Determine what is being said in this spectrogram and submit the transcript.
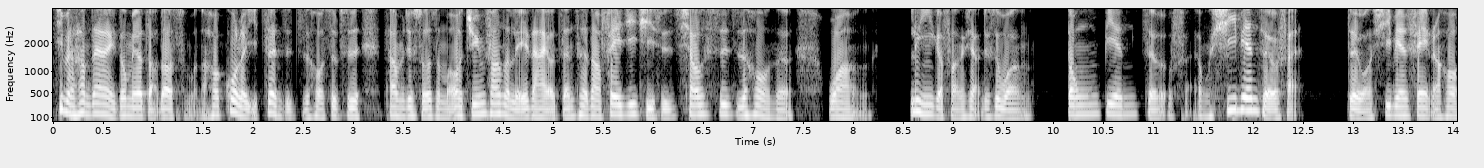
基本上他们在那里都没有找到什么。然后过了一阵子之后，是不是他们就说什么哦，军方的雷达有侦测到飞机其实消失之后呢，往另一个方向，就是往。东边折返，往西边折返，对，往西边飞，然后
